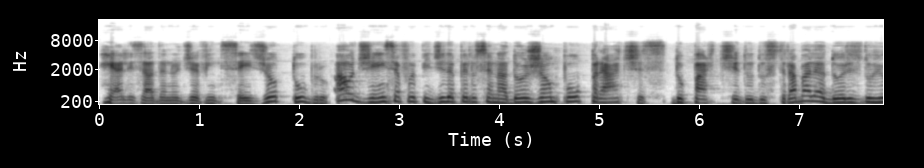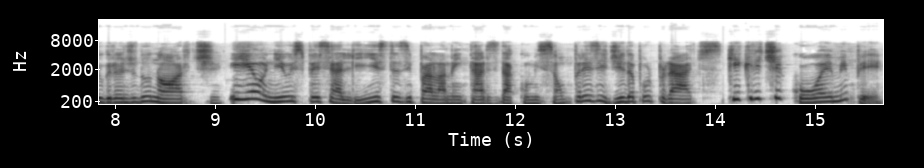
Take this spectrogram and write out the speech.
Realizada no dia 26 de outubro, a audiência foi pedida pelo senador Jean Paul Prates, do Partido dos Trabalhadores do Rio Grande do Norte, e reuniu especialistas e parlamentares da comissão presidida por Prates, que criticou a MP.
